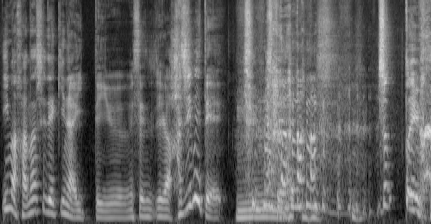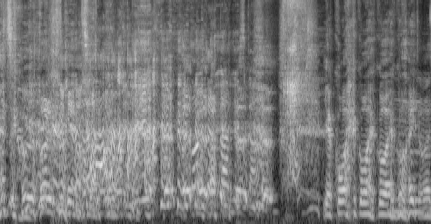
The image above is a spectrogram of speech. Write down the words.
今話できないっていうメッセンジが初めて ちょっと今発が生まれていや怖い怖い怖い怖いとか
